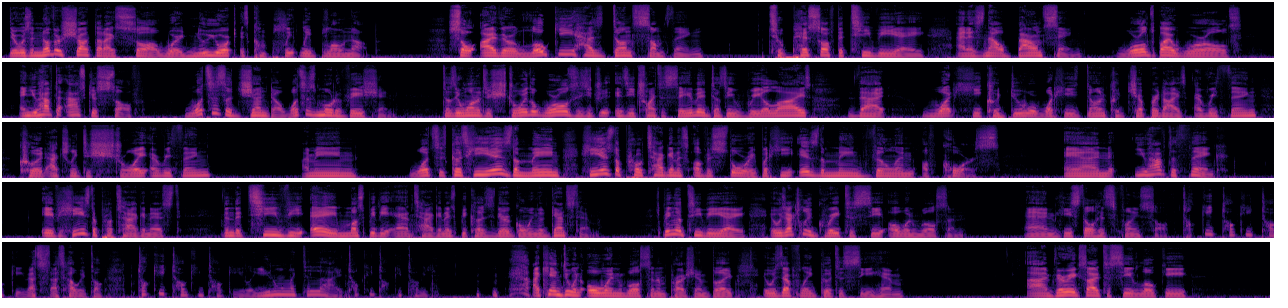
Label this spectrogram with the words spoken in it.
There was another shot that I saw where New York is completely blown up. So either Loki has done something to piss off the TVA and is now bouncing world by world, and you have to ask yourself, what's his agenda? What's his motivation? Does he want to destroy the world? Is he is he trying to save it? Does he realize that what he could do or what he's done could jeopardize everything? Could actually destroy everything? I mean, what's it? Because he is the main, he is the protagonist of his story, but he is the main villain, of course. And you have to think, if he's the protagonist, then the TVA must be the antagonist because they're going against him. Speaking of TVA, it was actually great to see Owen Wilson. And he's still his funny self. Talkie, talkie, talkie. That's that's how we talk. Talkie, talkie, talkie. Like you don't like to lie. Talkie, talkie, talkie. I can't do an Owen Wilson impression, but it was definitely good to see him. I'm very excited to see Loki.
